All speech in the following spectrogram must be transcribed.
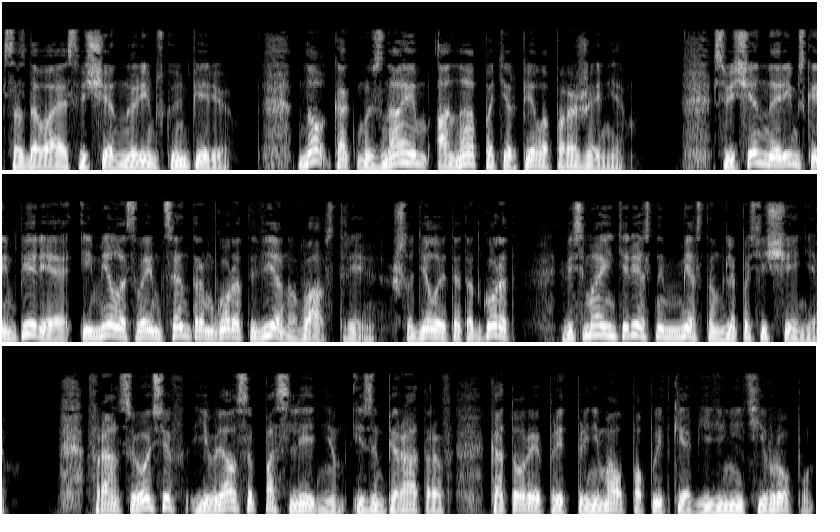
создавая священную Римскую империю. Но, как мы знаем, она потерпела поражение. Священная Римская империя имела своим центром город Вену в Австрии, что делает этот город весьма интересным местом для посещения. Франц Иосиф являлся последним из императоров, который предпринимал попытки объединить Европу.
